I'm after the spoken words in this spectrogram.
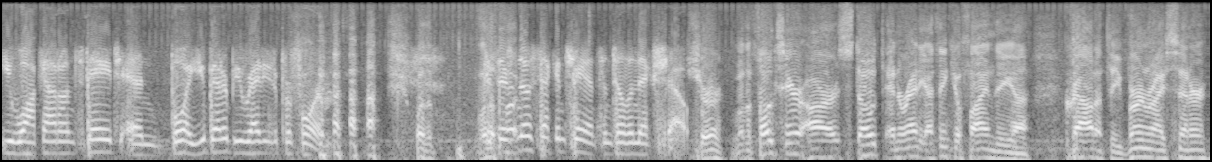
you walk out on stage and boy, you better be ready to perform. Well, the, well, the there's no second chance until the next show. Sure. Well, the folks here are stoked and ready. I think you'll find the uh, crowd at the Vern Riffe Center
